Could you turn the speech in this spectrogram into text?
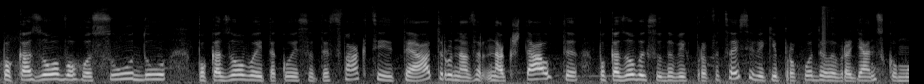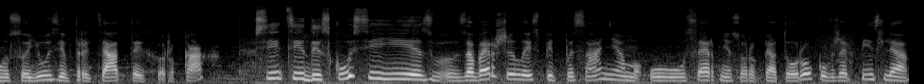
показового суду, показової такої сатисфакції театру на на кшталт показових судових процесів, які проходили в радянському союзі в 30-х роках. Всі ці дискусії завершились підписанням у серпні 45-го року, вже після е,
